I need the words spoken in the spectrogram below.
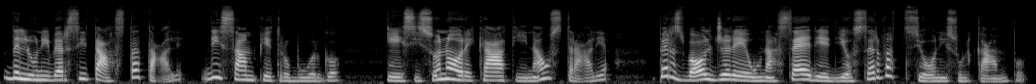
dell'Università Statale di San Pietroburgo, che si sono recati in Australia per svolgere una serie di osservazioni sul campo.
